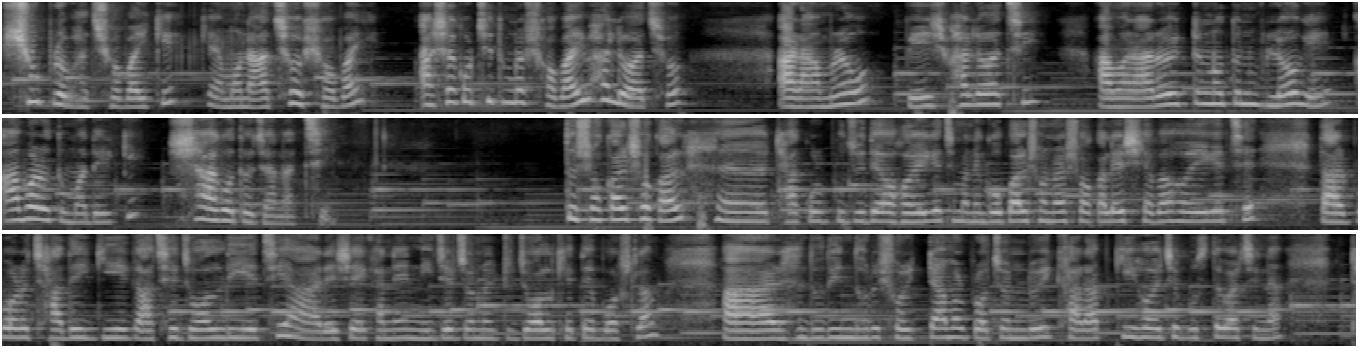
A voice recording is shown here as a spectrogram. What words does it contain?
সুপ্রভাত সবাইকে। কেমন আছো সবাই? আশা করছি তোমরা সবাই ভালো আছো। আর আমরাও বেশ ভালো আছি। আমার আরও একটা নতুন ব্লগে আবারও তোমাদেরকে স্বাগত জানাচ্ছি। তো সকাল সকাল ঠাকুর পুজো দেওয়া হয়ে গেছে মানে গোপাল সোনার সকালের সেবা হয়ে গেছে। তারপর ছাদে গিয়ে গাছে জল দিয়েছি আর এসে এখানে নিজের জন্য একটু জল খেতে বসলাম। আর দুদিন ধরে শরীরটা আমার প্রচণ্ডই খারাপ। কি হয়েছে বুঝতে পারছি না।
